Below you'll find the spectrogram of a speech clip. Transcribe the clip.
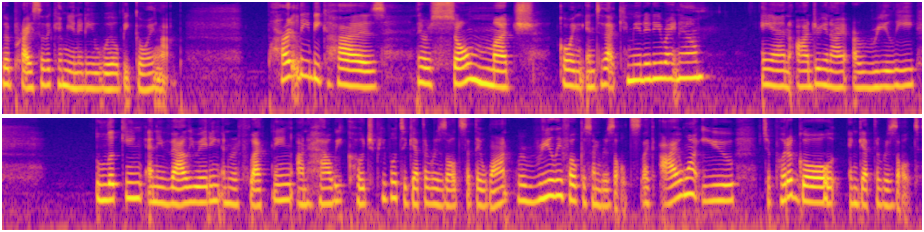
the price of the community will be going up. Partly because there is so much going into that community right now. And Audrey and I are really looking and evaluating and reflecting on how we coach people to get the results that they want, we're really focused on results. Like, I want you to put a goal and get the result.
